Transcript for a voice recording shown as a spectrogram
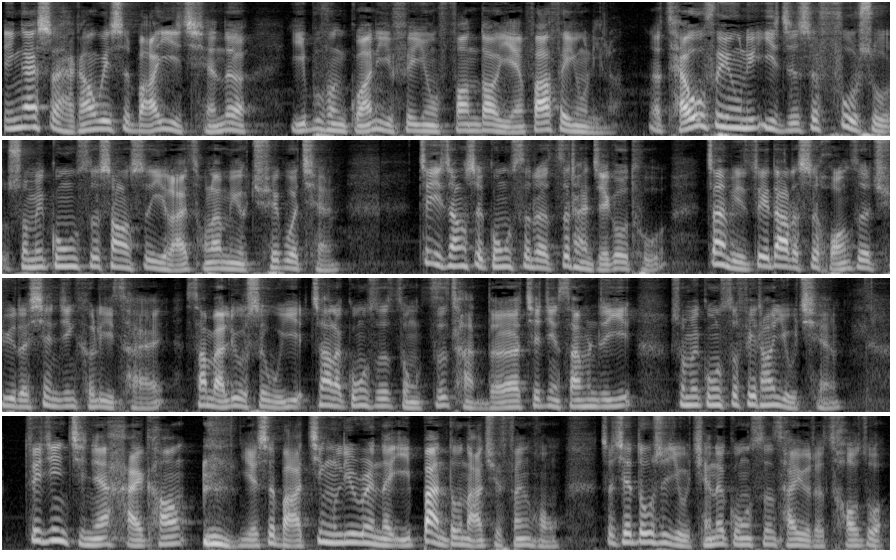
应该是海康卫视把以前的一部分管理费用放到研发费用里了。那财务费用率一直是负数，说明公司上市以来从来没有缺过钱。这一张是公司的资产结构图，占比最大的是黄色区域的现金和理财，三百六十五亿，占了公司总资产的接近三分之一，说明公司非常有钱。最近几年，海康 也是把净利润的一半都拿去分红，这些都是有钱的公司才有的操作。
